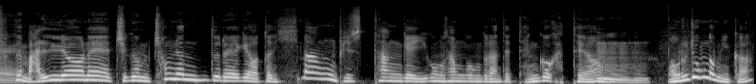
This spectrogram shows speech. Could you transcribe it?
예. 근데 말년에 지금 청년들에게 어떤 희망 비슷한 게 2030들한테 된 것 같아요. 음. 어느 정도입니까?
